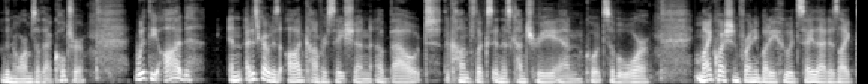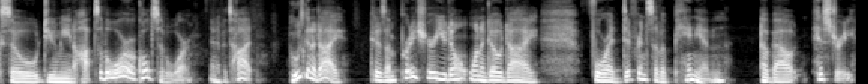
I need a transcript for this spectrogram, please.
the norms of that culture. With the odd and I describe it as odd conversation about the conflicts in this country and quote civil war. My question for anybody who would say that is like, so do you mean a hot civil war or a cold civil war? And if it's hot, who's going to die? Because I'm pretty sure you don't want to go die for a difference of opinion about history.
